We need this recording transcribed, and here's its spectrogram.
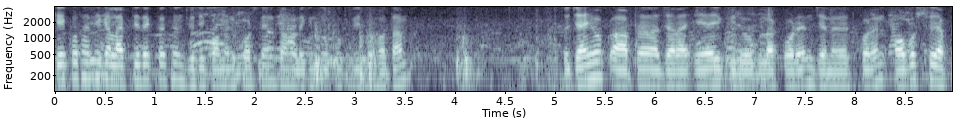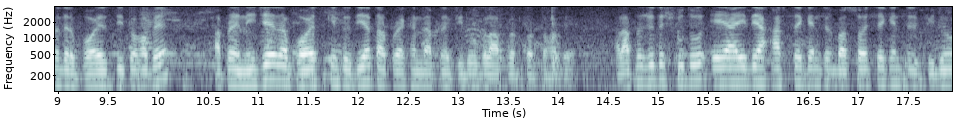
কে কোথা থেকে লাইভটি দেখতেছেন, যদি কমেন্ট করতেন, তাহলে কিন্তু উপকৃত হতাম। তো যাই হোক, আপনারা যারা এআই ভিডিওগুলো করেন জেনারেট করেন, অবশ্যই আপনাদের ভয়েস দিতে হবে। আপনার নিজের ভয়েস কিন্তু দিয়ে তারপর এখানে আপনার ভিডিওগুলো আপলোড করতে হবে। আর আপনি যদি শুধু এআই দিয়ে আট সেকেন্ডের বা ছয় সেকেন্ডের ভিডিও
